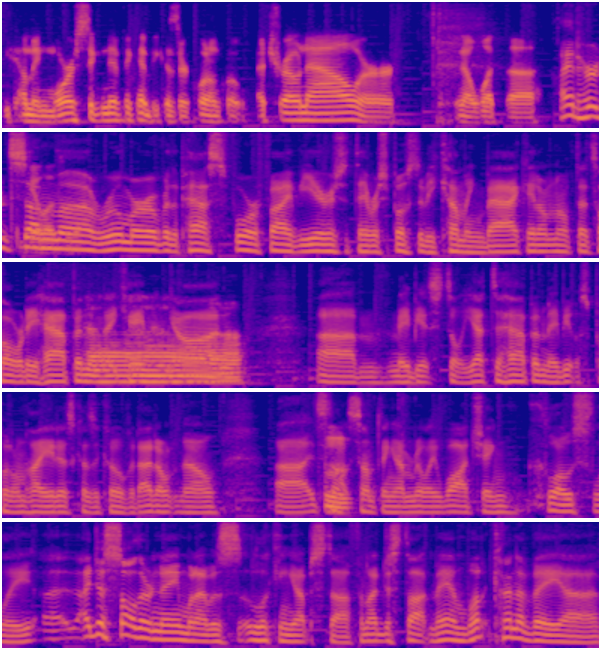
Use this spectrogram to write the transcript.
becoming more significant because they're quote unquote retro now, or you know what the I had heard some uh, rumor over the past four or five years that they were supposed to be coming back. I don't know if that's already happened and they came and gone. Um, maybe it's still yet to happen. Maybe it was put on hiatus because of COVID. I don't know. Uh, it's Hmm. not something I'm really watching closely. Uh, I just saw their name when I was looking up stuff, and I just thought, man, what kind of a, uh,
